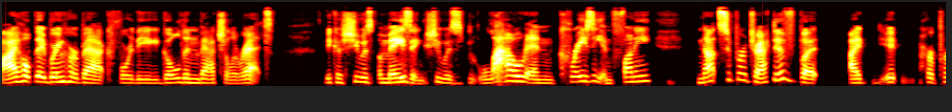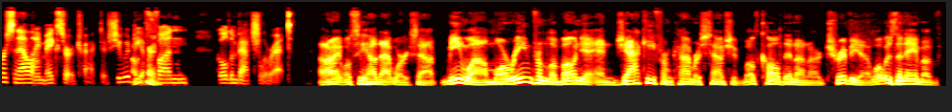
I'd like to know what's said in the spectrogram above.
I hope they bring her back for the Golden Bachelorette because she was amazing. She was loud and crazy and funny, not super attractive, but I it her personality makes her attractive. She would be Okay. a fun Golden Bachelorette. All right, we'll see how that works out. Meanwhile, Maureen from Livonia and Jackie from Commerce Township both called in on our trivia. What was the name of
